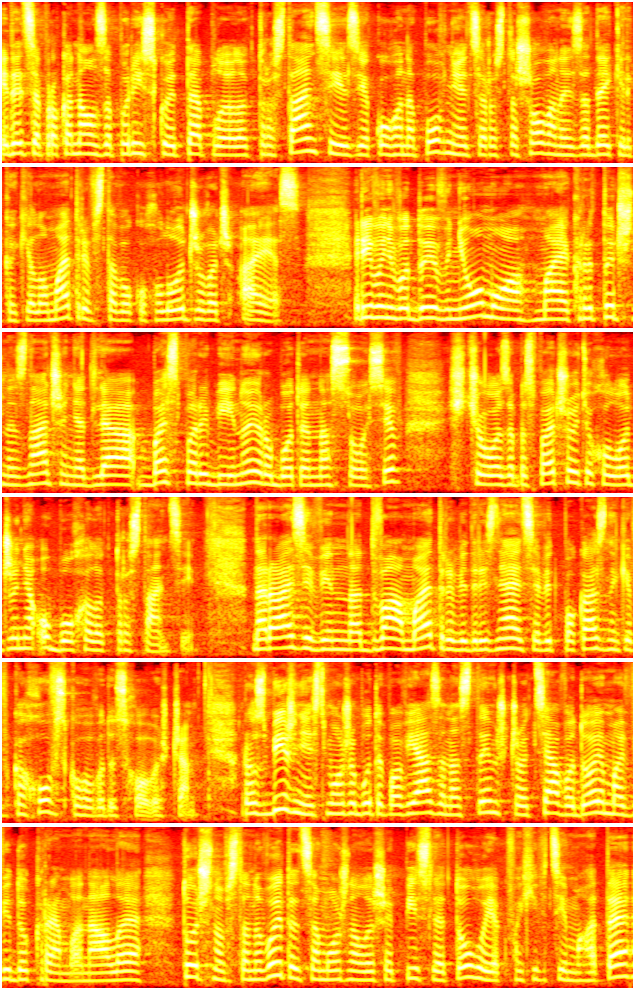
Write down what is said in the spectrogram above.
Йдеться про канал Запорізької теплої електростанції, з якого наповнюється розташований за декілька кілометрів ставок-охолоджувач АЕС. Рівень води в ньому має критичне значення для безперебійної роботи насосів, що забезпечують охолодження обох електростанцій. Наразі він на 2 метри відрізняється від показників Каховського водосховища. Розбіжність може бути пов'язана з тим, що ця водойма відокремлена, але точно встановити це можна лише після того, як фахівці МАГАТЕ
